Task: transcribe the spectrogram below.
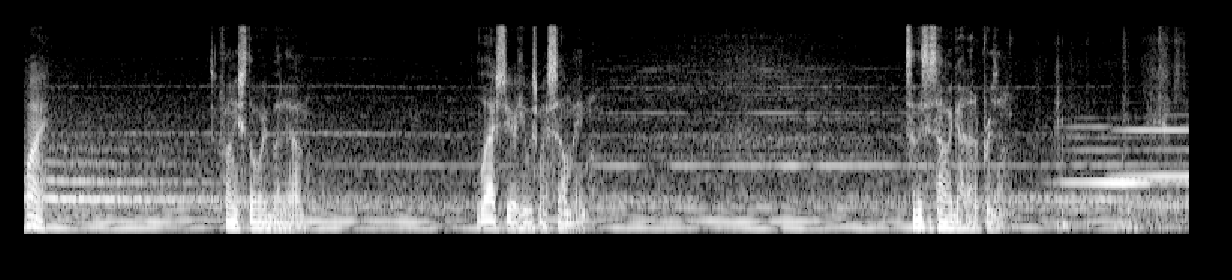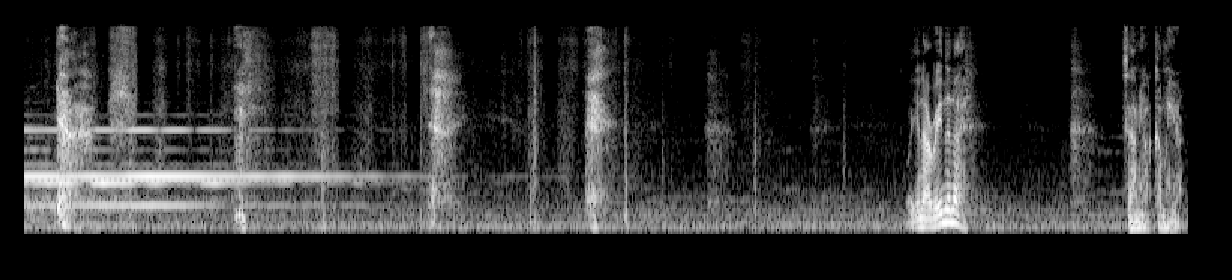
Why? It's a funny story, but um, last year he was my cellmate. So this is how I got out of prison. Well, you're not reading tonight? Samuel, come here.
